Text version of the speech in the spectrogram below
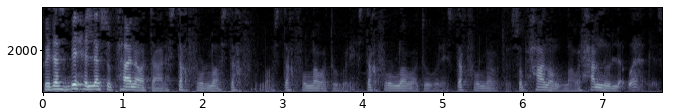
في تسبيح الله سبحانه وتعالى استغفر الله استغفر الله استغفر الله وأتوب إليه استغفر الله وأتوب إليه استغفر الله وأتوب إليه سبحان الله والحمد لله وهكذا.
